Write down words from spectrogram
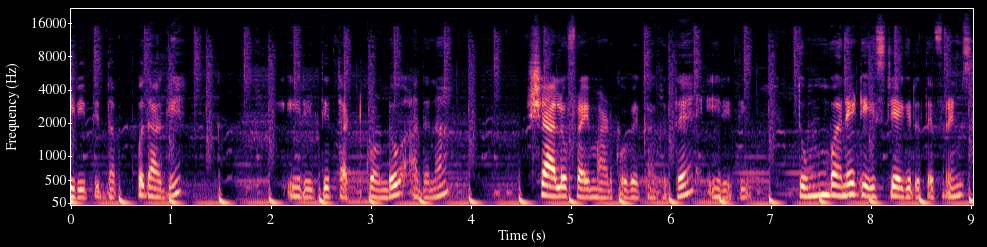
ಈ ರೀತಿ ದಪ್ಪದಾಗೆ ಈ ರೀತಿ ತಟ್ಕೊಂಡು ಅದನ್ನು ಶಾಲೋ ಫ್ರೈ ಮಾಡ್ಕೋಬೇಕಾಗುತ್ತೆ ಈ ರೀತಿ. ತುಂಬಾ ಟೇಸ್ಟಿಯಾಗಿರುತ್ತೆ ಫ್ರೆಂಡ್ಸ್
